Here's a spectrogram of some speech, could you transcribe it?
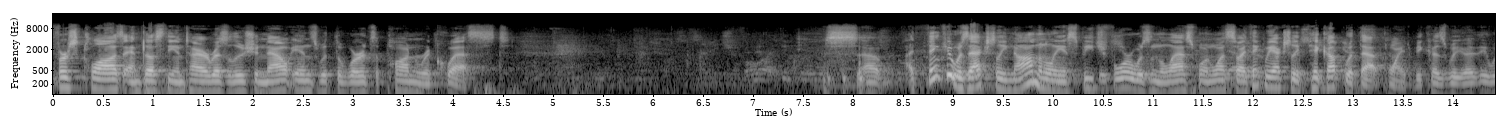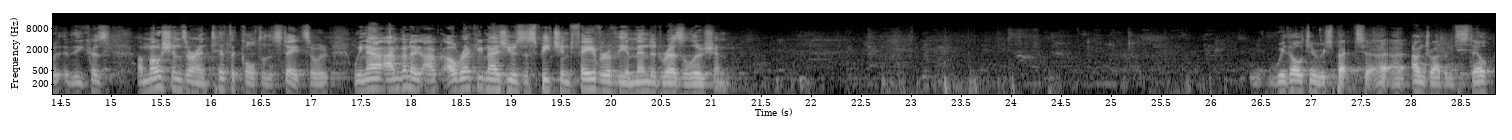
first clause and thus the entire resolution now ends with the words upon request. Uh, I think it was actually nominally a speech four was in the last one was, so I think we actually pick up with that point because we, uh, it because emotions are antithetical to the state. So we now, I'm going to, I'll I'll recognize you as a speech in favor of the amended resolution. with all due respect to uh, uh, Andrew Adams still,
